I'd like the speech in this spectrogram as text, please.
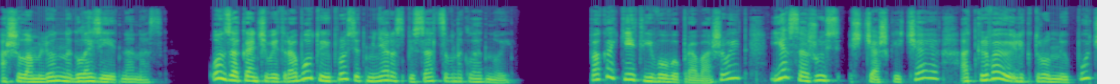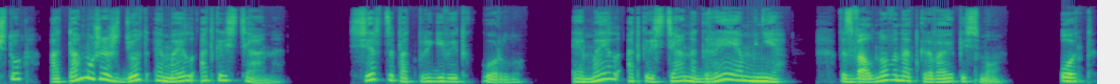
ошеломленно глазеет на нас. Он заканчивает работу и просит меня расписаться в накладной. Пока Кейт его выпровашивает, я сажусь с чашкой чая, открываю электронную почту, а там уже ждет эмейл от Кристиана. Сердце подпрыгивает к горлу. Эмейл от Кристиана Грея мне. Взволнованно открываю письмо. От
